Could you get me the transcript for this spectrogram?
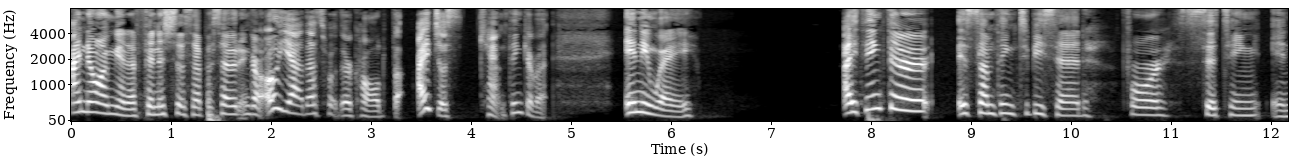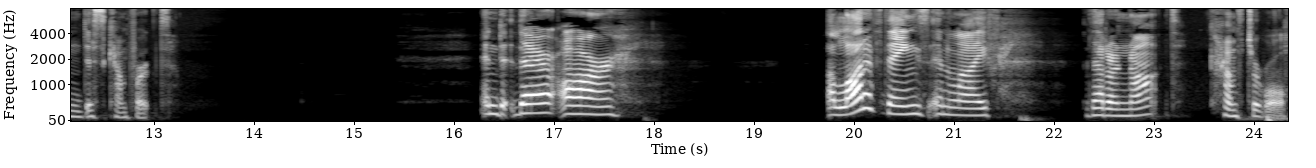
I know I'm going to finish this episode and go, oh, yeah, that's what they're called, but I just can't think of it. Anyway, I think there is something to be said for sitting in discomfort. And there are a lot of things in life that are not comfortable.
